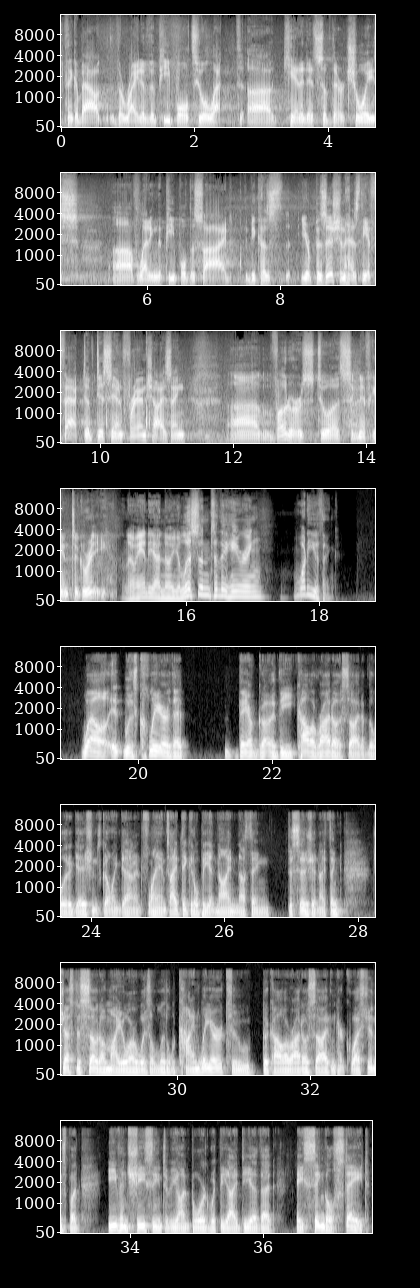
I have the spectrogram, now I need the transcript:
think about the right of the people to elect uh, candidates of their choice? of letting the people decide, because your position has the effect of disenfranchising uh, voters to a significant degree. Now, Andy, I know you listened to the hearing. What do you think? Well, it was clear that they are go- the Colorado side of the litigation is going down in flames. I think it'll be a nine nothing decision. I think Justice Sotomayor was a little kindlier to the Colorado side in her questions, but even she seemed to be on board with the idea that a single state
